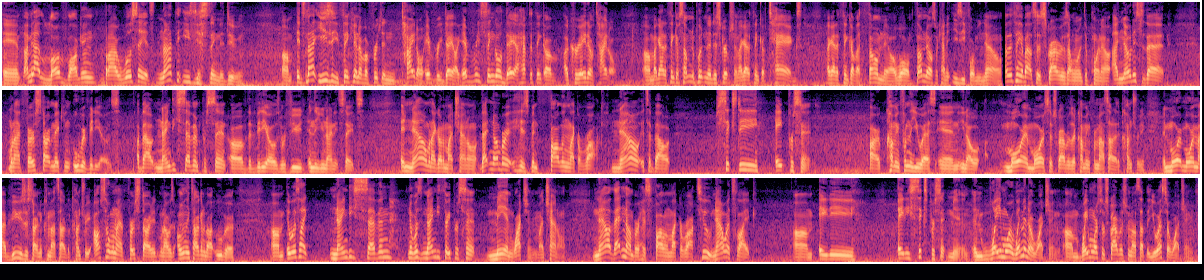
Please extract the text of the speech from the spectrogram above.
and I mean, I love vlogging, but I will say it's not the easiest thing to do. Um, it's not easy thinking of a freaking title every day. Like every single day, I have to think of a creative title. Um, I got to think of something to put in the description. I got to think of tags. I got to think of a thumbnail. Well, thumbnails are kind of easy for me now. Other thing about subscribers I wanted to point out, I noticed that when I first start making Uber videos, about 97% of the videos were viewed in the United States. And now when I go to my channel, that number has been falling like a rock. Now it's about 68% are coming from the US and, you know, more and more subscribers are coming from outside of the country and more and more of my views are starting to come outside of the country also when i first started when i was only talking about uber um, it was like 97 no, it was 93% men watching my channel. Now that number has fallen like a rock too. Now it's like um, 80, 86% men, and way more women are watching. Um, way more subscribers from outside the U.S. are watching,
